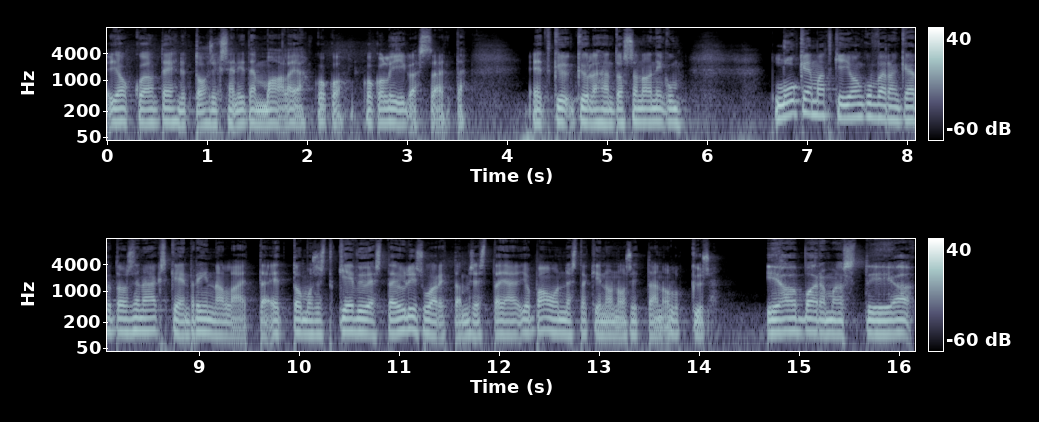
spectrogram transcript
joukkue on tehnyt toiseksi eniten maaleja koko, koko liigassa, että et ky, kyllähän tuossa noin niin kuin lukematkin jonkun verran kertoo sen XGn rinnalla, että tuommoisesta kevyestä ylisuorittamisesta ja jopa onnestakin on osittain ollut kyse. Ihan varmasti ja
